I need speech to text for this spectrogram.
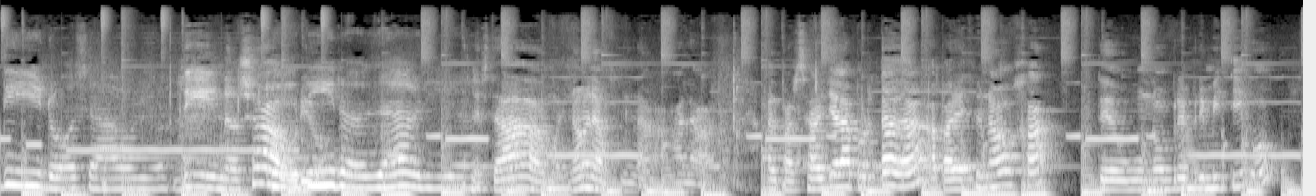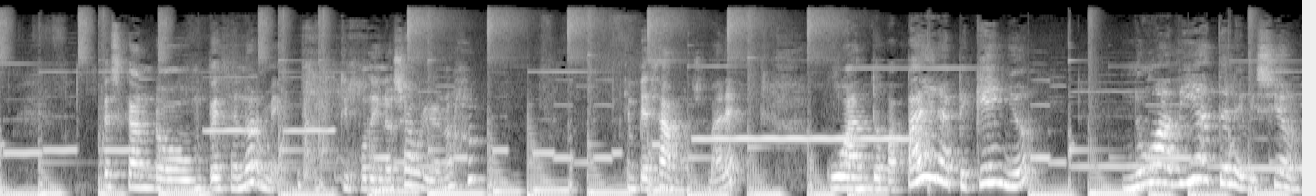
Dinosaurios. dinosaurio. Dinosaurios. Está, bueno, la- la- a la- al pasar ya la portada aparece una hoja de un hombre primitivo pescando un pez enorme, tipo dinosaurio, ¿no? Empezamos, ¿vale? Cuando papá era pequeño no había televisión,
